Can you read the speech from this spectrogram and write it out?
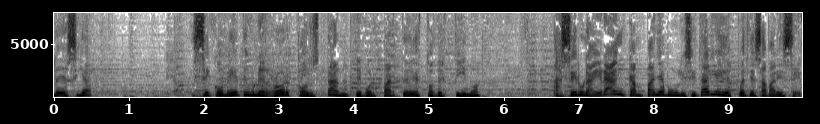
le decía, se comete un error constante por parte de estos destinos, hacer una gran campaña publicitaria y después desaparecer.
